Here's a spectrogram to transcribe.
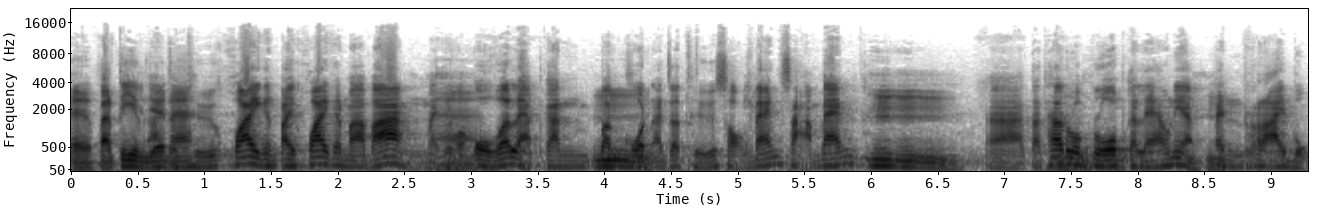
ออปาร์ตี้มันเยอะอาจนะจะถือควายกันไปควายกันมาบ้าง หมายถึงว่าอ่าโอเวอร์แลปกันบางอืมคนอาจจะถือ 2 แบงค์3แบงค์อืมอืมอืมอ่าแต่ถ้ารวมๆกันแล้วเนี่ยอืมเป็นรายบุค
